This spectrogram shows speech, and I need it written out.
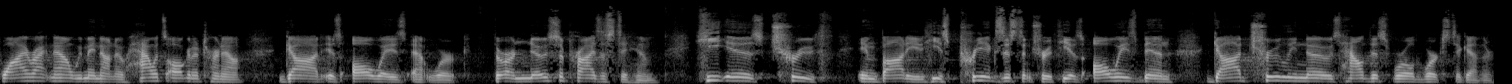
why right now. We may not know how it's all going to turn out. God is always at work. There are no surprises to him. He is truth embodied. He is pre existent truth. He has always been. God truly knows how this world works together.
